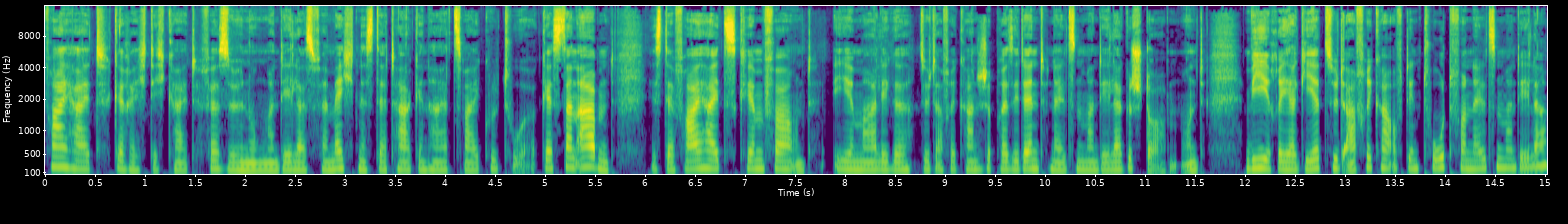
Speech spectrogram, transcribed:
Freiheit, Gerechtigkeit, Versöhnung, Mandelas Vermächtnis der Tag in HR2 Kultur. Gestern Abend ist der Freiheitskämpfer und ehemalige südafrikanische Präsident Nelson Mandela gestorben. Und wie reagiert Südafrika auf den Tod von Nelson Mandela?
